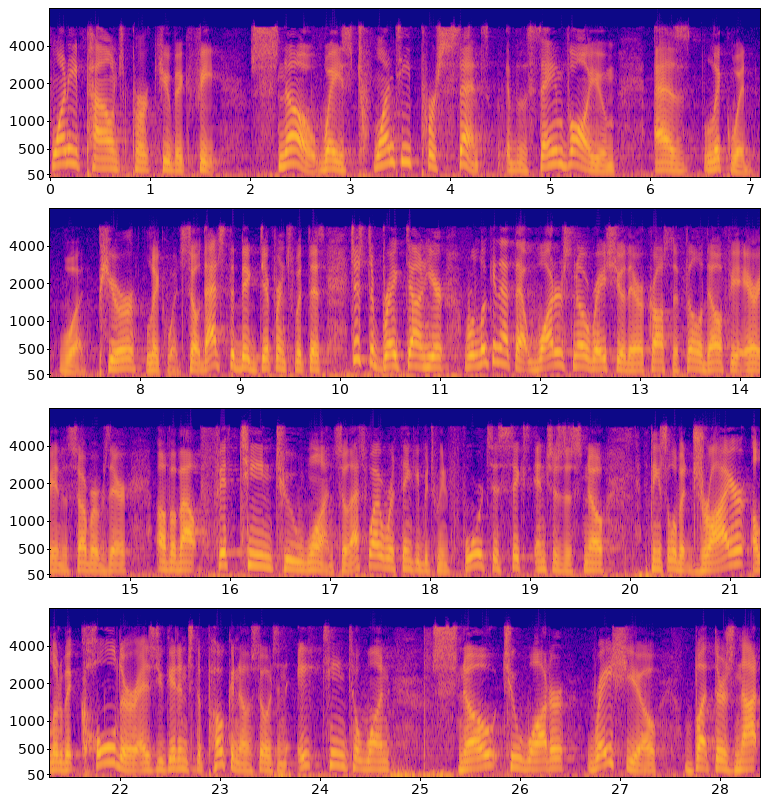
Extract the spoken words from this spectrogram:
20 pounds per cubic feet. Snow weighs 20% of the same volume as liquid would, pure liquid. So that's the big difference with this. Just to break down here, we're looking at that water-snow ratio there across the Philadelphia area and the suburbs there of about 15 to 1. So that's why we're thinking between 4 to 6 inches of snow. I think it's a little bit drier, a little bit colder as you get into the Pocono, so it's an 18 to 1 snow to water ratio, but there's not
